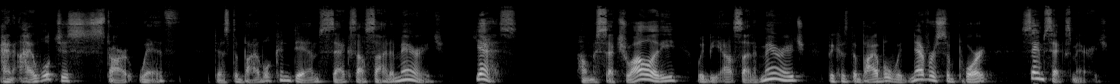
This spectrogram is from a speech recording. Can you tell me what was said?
And I will just start with Does the Bible condemn sex outside of marriage? Yes. Homosexuality would be outside of marriage because the Bible would never support same sex marriage.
